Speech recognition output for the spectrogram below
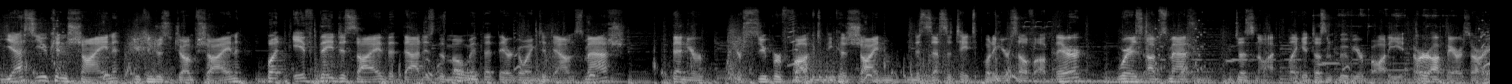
yes, you can shine, you can just jump shine, but if they decide that that is the moment that they're going to down smash, then you're you're super fucked because shine necessitates putting yourself up there, whereas up smash does not. Like it doesn't move your body or up air, sorry,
